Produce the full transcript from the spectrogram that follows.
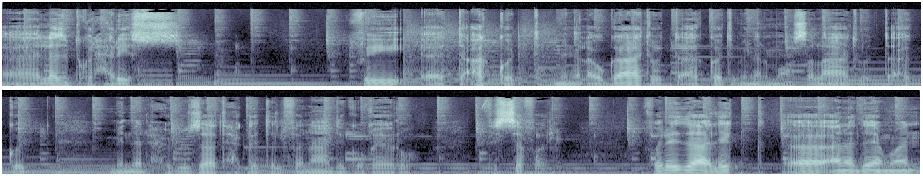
آه لازم تكون حريص في التأكد من الأوقات والتأكد من المواصلات والتأكد من الحجوزات حقت الفنادق وغيره في السفر. فلذلك آه أنا دائما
